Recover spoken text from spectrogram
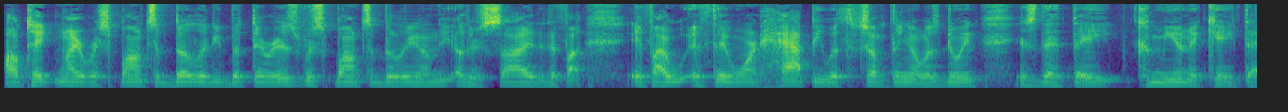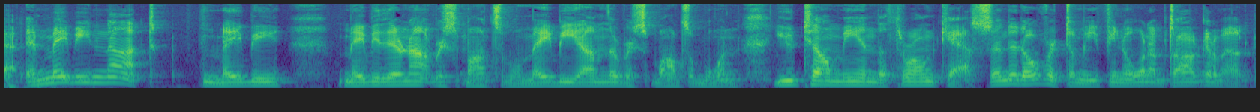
I'll take my responsibility, but there is responsibility on the other side. that if I if I if they weren't happy with something I was doing, is that they communicate that, and maybe not. Maybe maybe they're not responsible. Maybe I'm the responsible one. You tell me in the throne cast. Send it over to me if you know what I'm talking about.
